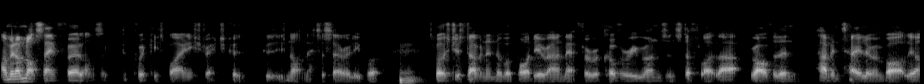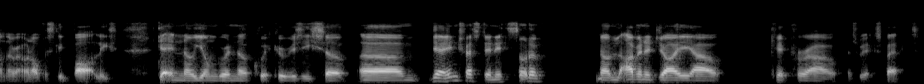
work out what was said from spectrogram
I mean, I'm not saying Furlong's the quickest by any stretch because he's not necessarily, but mm. I suppose just having another body around there for recovery runs and stuff like that, rather than having Taylor and Bartley on their own. Obviously, Bartley's getting no younger and no quicker, is he? So, um, yeah, interesting. It's sort of you know, having Ajayi out, Kipre out, as we expect,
